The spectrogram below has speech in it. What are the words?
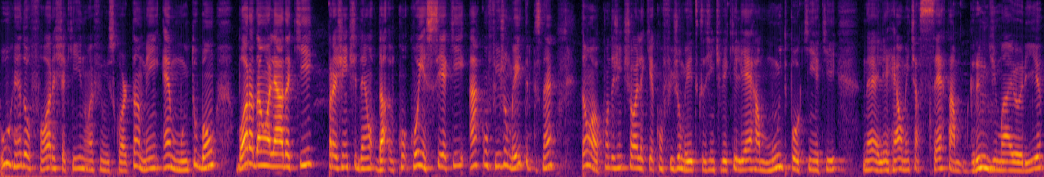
o Random Forest aqui no F1 Score também é muito bom. Bora dar uma olhada aqui para a gente conhecer aqui a Confusion Matrix, né? Então, ó, quando a gente olha aqui a Confusion Matrix, a gente vê que ele erra muito pouquinho aqui né? Ele realmente acerta a grande maioria,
